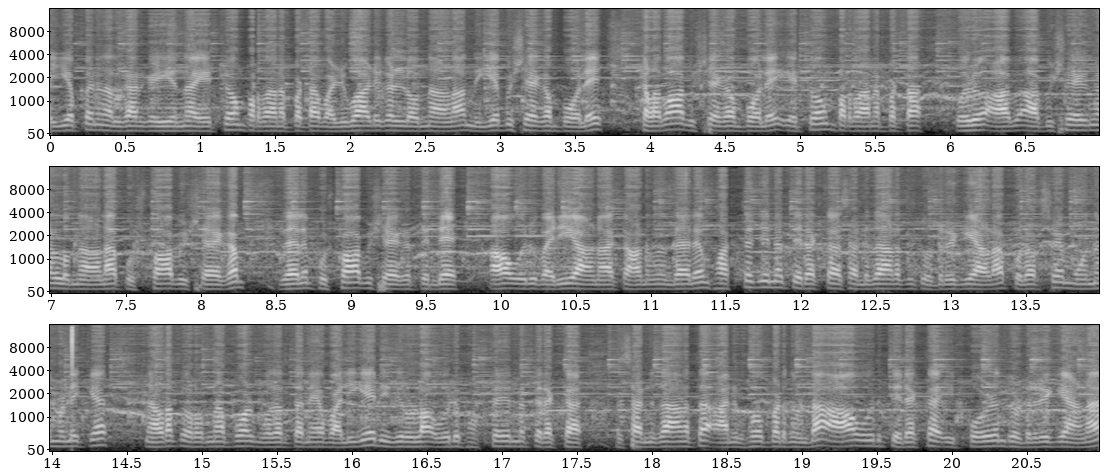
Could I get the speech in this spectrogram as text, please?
അയ്യപ്പന് നൽകാൻ കഴിയുന്ന ഏറ്റവും പ്രധാനപ്പെട്ട വഴിപാടുകളിൽ ഒന്നാണ് നെയ്യഭിഷേകം പോലെ കളവാഭിഷേകം പോലെ ഏറ്റവും പ്രധാനപ്പെട്ട ഒരു അഭിഷേകങ്ങളിലൊന്നാണ് പുഷ്പാഭിഷേകം. ഏതായാലും പുഷ്പാഭിഷേകത്തിന്റെ ആ ഒരു വരിയാണ് കാണുന്നത്. എന്തായാലും ഭക്തജന തിരക്ക് സന്നിധാനത്ത് തുടരുകയാണ്. പുലർച്ചെ മൂന്ന് മണിക്ക് നട തുറന്നപ്പോൾ മുതൽ തന്നെ വലിയ രീതിയിലുള്ള ഒരു ഭക്തജന തിരക്ക് സന്നിധാനത്ത് അനുഭവപ്പെടുന്നുണ്ട്. ആ ഒരു തിരക്ക് ഇപ്പോഴും തുടരുകയാണ്.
